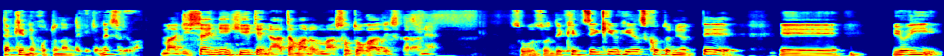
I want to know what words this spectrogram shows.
だけのことなんだけどね、それは。まあ、実際にね、冷えてるのは頭の、まあ、外側ですからね。そうそう。で、血液を冷やすことによって、えーより、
